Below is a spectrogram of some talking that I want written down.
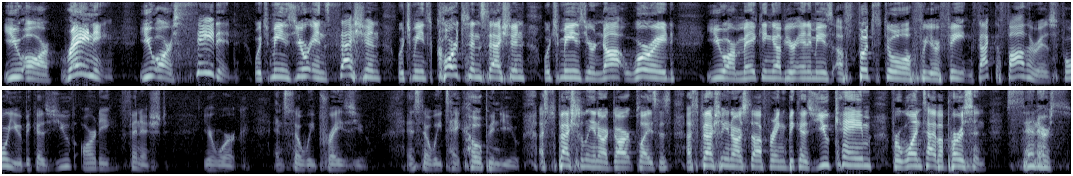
You are reigning. You are seated, which means you're in session, which means court's in session, which means you're not worried. You are making of your enemies a footstool for your feet. In fact, the Father is for you because you've already finished your work. And so we praise you. And so we take hope in you, especially in our dark places, especially in our suffering, because you came for one type of person sinners.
